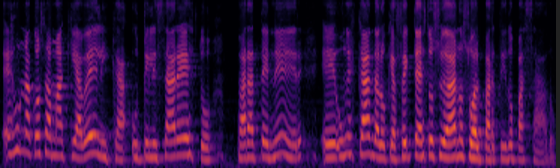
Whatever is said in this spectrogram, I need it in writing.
Es una cosa maquiavélica utilizar esto para tener eh, un escándalo que afecte a estos ciudadanos o al partido pasado.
